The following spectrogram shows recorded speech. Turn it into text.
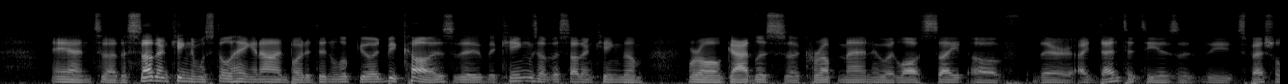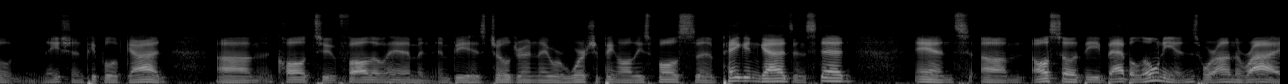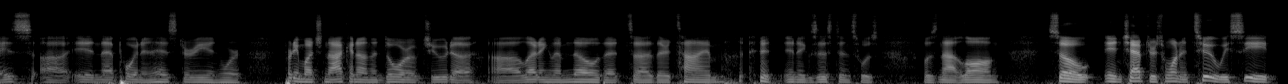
and uh, the southern kingdom was still hanging on, but it didn't look good because the, the kings of the southern kingdom were all godless, uh, corrupt men who had lost sight of their identity as a, the special nation, people of God um, called to follow him and, and be his children. They were worshiping all these false uh, pagan gods instead. And um, also, the Babylonians were on the rise uh, in that point in history and were pretty much knocking on the door of Judah, uh, letting them know that uh, their time in existence was, was not long. So, in chapters 1 and 2, we see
